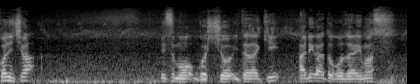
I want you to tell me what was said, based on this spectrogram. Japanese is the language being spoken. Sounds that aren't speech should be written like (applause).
こんにちは。いつもご視聴いただきありがとうございます。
